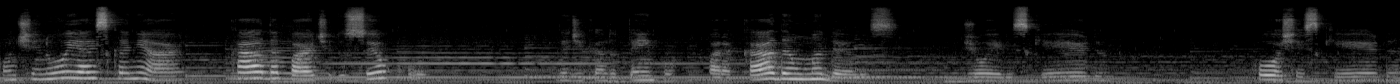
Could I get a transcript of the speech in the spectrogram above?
continue a escanear cada parte do seu corpo, dedicando tempo para cada uma delas. Joelho esquerdo, coxa esquerda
